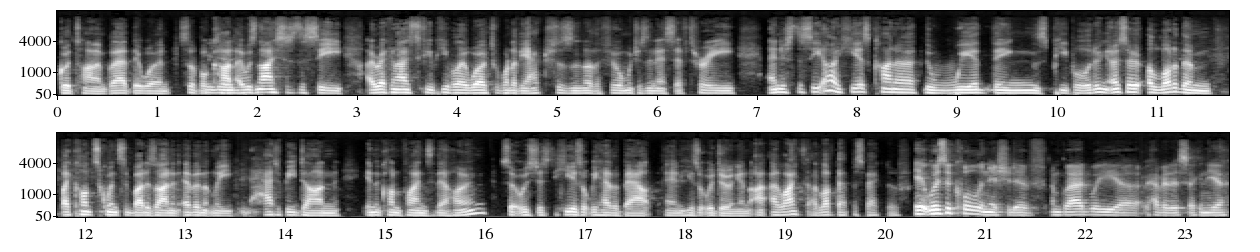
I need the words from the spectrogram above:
good time. I'm glad they weren't sort of We cut. It was nice just to see. I recognized a few people. I worked with one of the actresses in another film, which is in SF3, and just to see, oh, here's kind of the weird things people are doing. Also, a lot of them, by consequence and by design, and evidently, had to be done in the confines of their home. So it was just, here's what we have about, and here's what we're doing. And I, I liked. I love that perspective. It was a cool initiative. I'm glad we uh, have it a second year.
